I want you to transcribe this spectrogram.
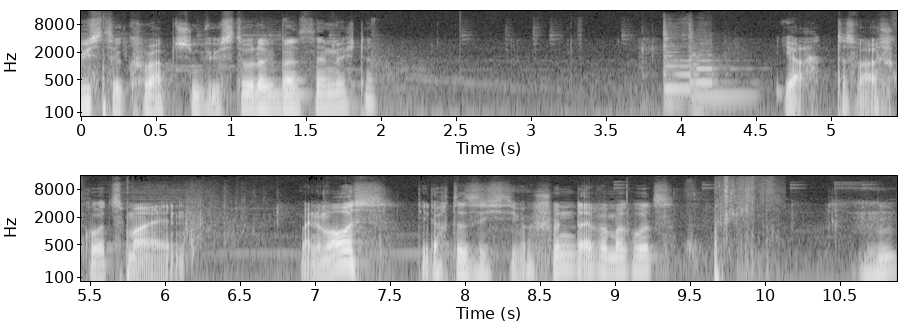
Wüste, Corruption-Wüste oder wie man es nennen möchte. Ja, das war kurz mein meine Maus. Die dachte sich, sie verschwindet einfach mal kurz. Mhm.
